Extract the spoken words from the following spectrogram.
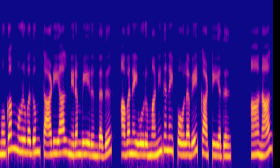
முகம் முழுவதும் தாடியால் நிரம்பியிருந்தது அவனை ஒரு மனிதனைப் போலவே காட்டியது. ஆனால்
